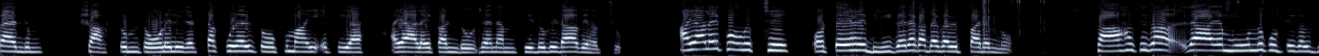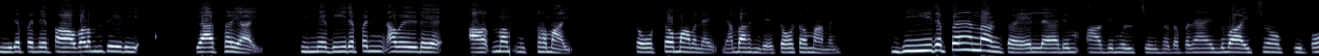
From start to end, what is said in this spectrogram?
പാന്റും ഷർട്ടും തോളിൽ ഇരട്ടക്കുഴൽ തോക്കുമായി എത്തിയ അയാളെ കണ്ടു. ജനം കിടുകിടാ വിറച്ചു. അയാളെ കുറിച്ച് ഒട്ടേറെ ഭീകര കഥകൾ പരന്നു. സാഹസികരായ മൂന്ന് കുട്ടികൾ വീരപ്പന്റെ താവളം തേടി യാത്രയായി. പിന്നെ വീരപ്പൻ അവരുടെ ആത്മമിത്രമായി. ടോട്ടോ മാമനായി ഞാൻ പറഞ്ഞില്ലേ ടോട്ടോ മാമൻ വീരപ്പൻ എന്നാണ് കേട്ടോ എല്ലാരും ആദ്യം വിളിച്ചിരുന്നത്. അപ്പൊ ഞാൻ ഇത് വായിച്ചു നോക്കിയപ്പോ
